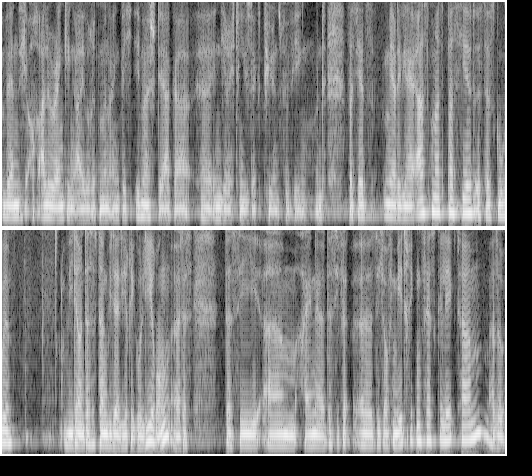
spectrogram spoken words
werden sich auch alle Ranking-Algorithmen eigentlich immer stärker äh, in die Richtung User Experience bewegen. Und was jetzt mehr oder weniger erstmals passiert, ist, dass Google wieder und das ist dann wieder die Regulierung, äh, dass dass sie ähm, eine, dass sie äh, sich auf Metriken festgelegt haben. Also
